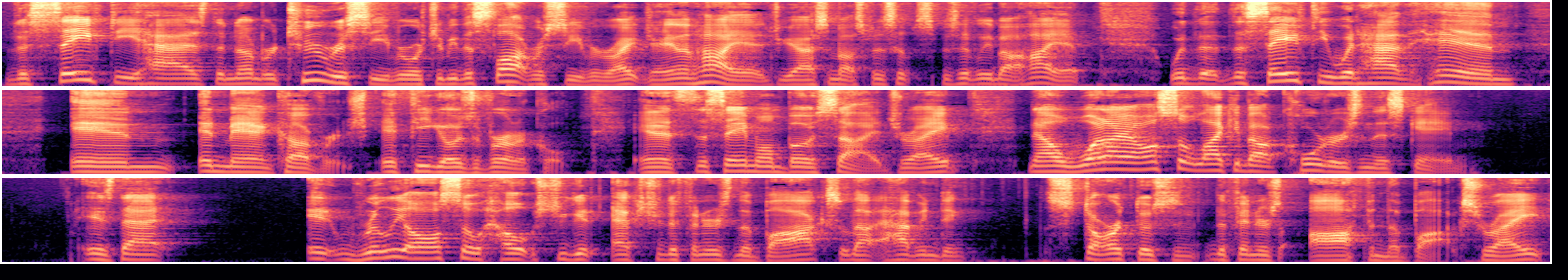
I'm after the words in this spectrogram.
The safety has the number two receiver, which would be the slot receiver, right? Jalin Hyatt. You asked about specific, specifically about Hyatt. With the, the safety would have him in in man coverage if he goes vertical, and it's the same on both sides, right? Now, what I also like about quarters in this game is that it really also helps you get extra defenders in the box without having to start those defenders off in the box, right?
